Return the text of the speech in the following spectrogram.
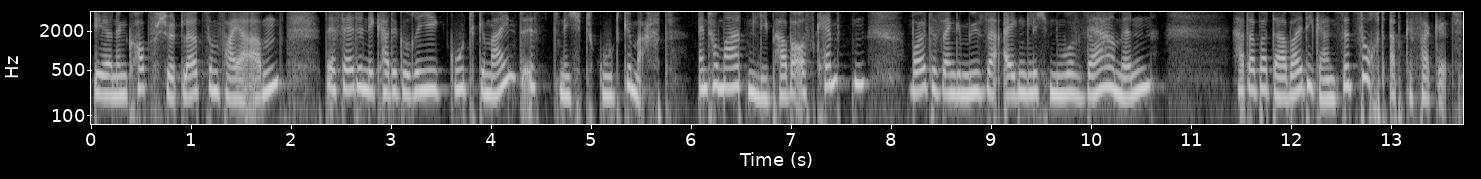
eher einen Kopfschüttler zum Feierabend. Der fällt in die Kategorie gut gemeint ist nicht gut gemacht. Ein Tomatenliebhaber aus Kempten wollte sein Gemüse eigentlich nur wärmen, hat aber dabei die ganze Zucht abgefackelt.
